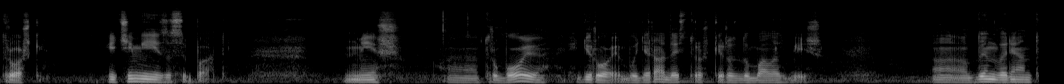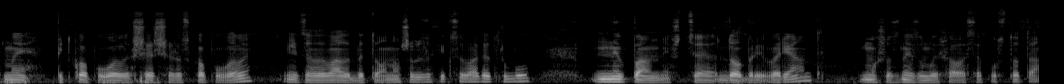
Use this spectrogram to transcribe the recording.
трошки. І чим її засипати? Між е, трубою і дірою, бо діра десь трошки роздубалась більше. Е, один варіант ми підкопували, ширше розкопували і заливали бетоном, щоб зафіксувати трубу. Не впевнений, що це добрий варіант, тому що знизу лишалася пустота.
